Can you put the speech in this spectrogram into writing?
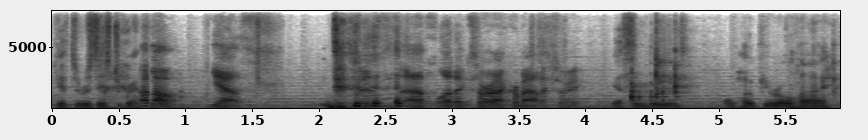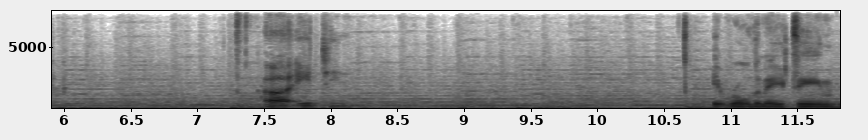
You have to resist a grapple. Oh, yes. With athletics or acrobatics, right? yes, indeed. I hope you roll high. Uh, 18. It rolled an 18.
